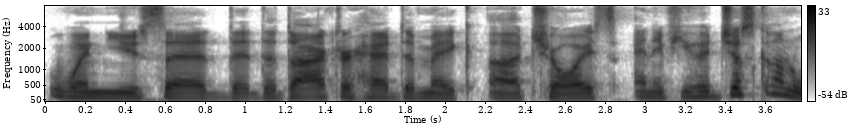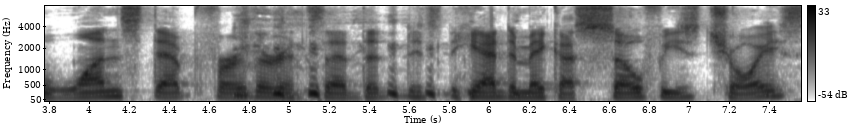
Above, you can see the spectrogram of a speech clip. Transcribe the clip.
when you said that the doctor had to make a choice. And if you had just gone one step further and said that he had to make a Sophie's choice,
